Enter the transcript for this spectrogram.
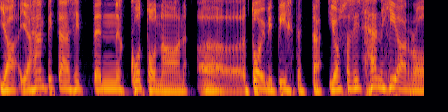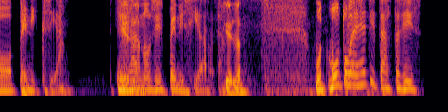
Ja, ja hän pitää sitten kotonaan ö, toimipistettä, jossa siis hän hieroo peniksiä. Eli Kyllä. hän on siis penishieroja. Kyllä. Mutta mulla tulee heti tästä siis,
